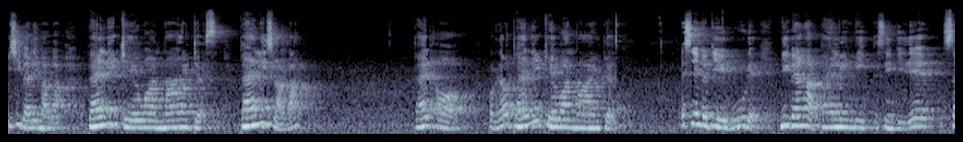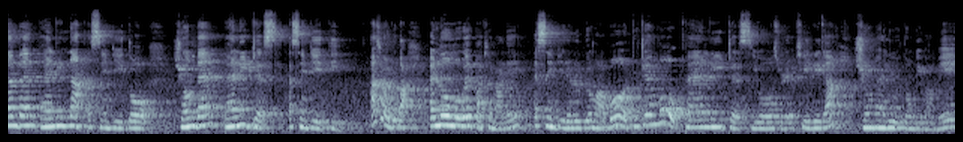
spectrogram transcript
ichiban လေးမှာက banly dewa 9 dash banly ဆိုတာက ban အော်ဟုတ်ပြီနော် banly dewa 9 dash အဆင်မပြေဘူးတဲ့နိဗ္ဗာန်ကဘန်လီနီအဆင်ပြေတယ်စံပန်ဘန်လီနာအဆင်ပြေတော့ယွန်ဘန်ဘန်လီဒက်အဆင်ပြေသည်အဲ့ဆိုတော့ကအလုံးကိုပဲပါဖြစ်မှာလေအဆင်ပြေတယ်လို့ပြောမှာပေါ့ဒူတဲမို့ဘန်လီဒက်ရောဆိုတဲ့အဖြေလေးကယွန်ဘန်လီကိုသုံးပေးပါမယ်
